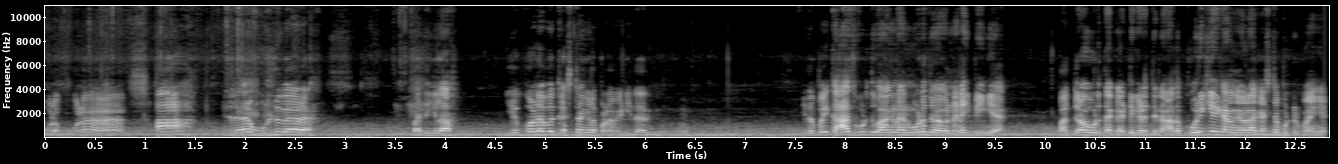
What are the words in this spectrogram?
பூளைப்பூலாம் ஆ இதில் வேற முள் வேற. பார்த்தீங்களா எவ்வளவு கஷ்டங்களை பட வேண்டியதாக இருக்கு? இதை போய் காசு கொடுத்து வாங்கலான்னு கூட நினைப்பீங்க. பத்து ரூபா கொடுத்தா கட்டு கிடச்சிடும் அதை பொறிக்கிறதுக்கு அவங்க எவ்வளோ கஷ்டப்பட்டுருப்பாங்க?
